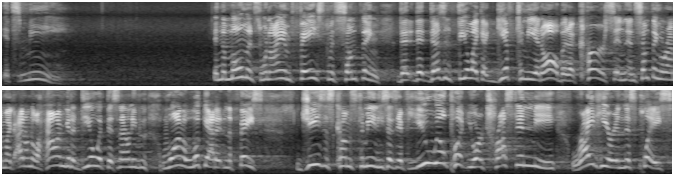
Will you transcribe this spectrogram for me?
It's me. In the moments when I am faced with something that, that doesn't feel like a gift to me at all, but a curse, and, and something where I'm like, I don't know how I'm gonna deal with this, and I don't even wanna look at it in the face, Jesus comes to me and he says, If you will put your trust in me right here in this place,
